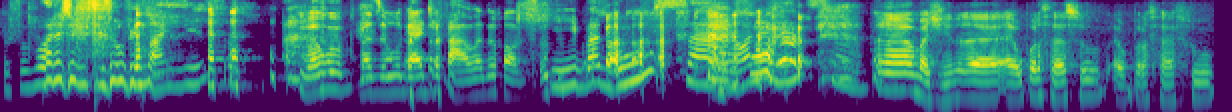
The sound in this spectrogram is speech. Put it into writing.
por favor, a gente precisa ouvir mais isso. Vamos fazer um lugar de fala do Robson. Que bagunça! Olha isso. Ah, imagina, é, é um processo, é um processo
